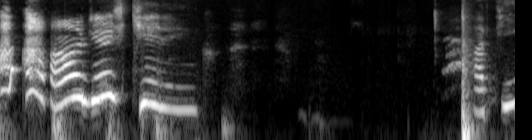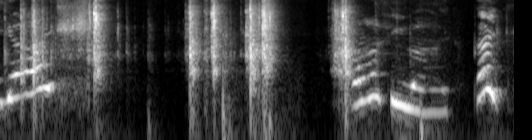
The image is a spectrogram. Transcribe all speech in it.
I'm just kidding. Happy guys. I love you guys. Peace.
